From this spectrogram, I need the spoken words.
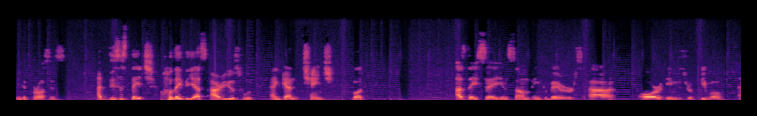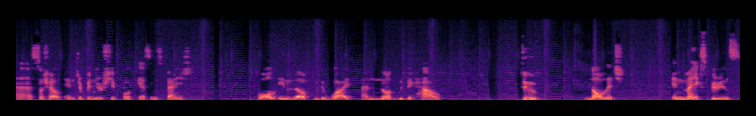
in the process. At this stage, all ideas are useful and can change, but as they say in some incubators uh, or in Disruptivo, a social entrepreneurship podcast in Spanish, fall in love with the why and not with the how. 2. Knowledge. In my experience,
